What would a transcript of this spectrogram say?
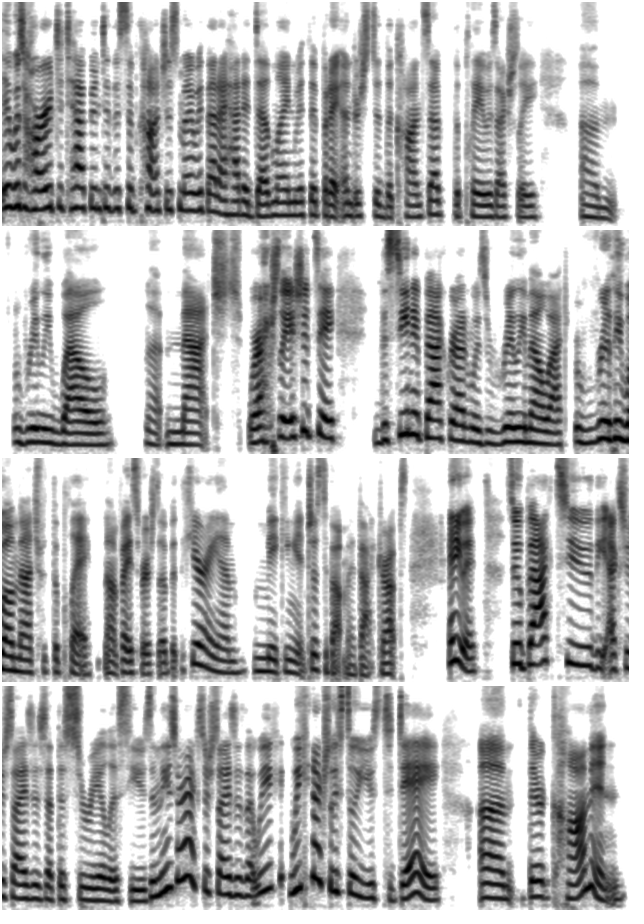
it was hard to tap into the subconscious mind with that. I had a deadline with it, but I understood the concept. The play was actually um, really well uh, matched where actually I should say the scenic background was really well matched, really well matched with the play, not vice versa. But here I am making it just about my backdrops. Anyway, so back to the exercises that the surrealists use, and these are exercises that we we can actually still use today. Um, they're common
